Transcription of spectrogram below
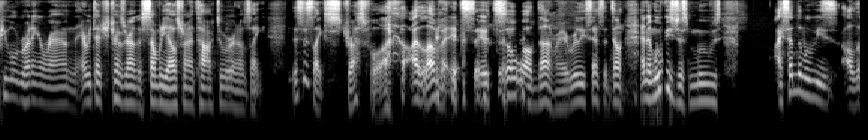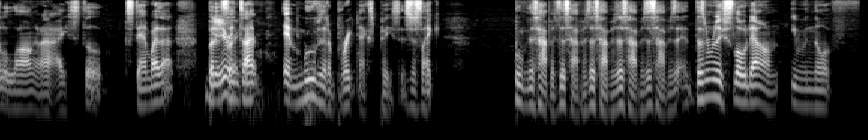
people running around and every time she turns around there's somebody else trying to talk to her and i was like this is like stressful. I, love it. It's it's so well done right? It really sets the tone and the movie's just moves i said the movie's a little long and i, I still stand by that but Yeah, at the same right. time it moves at a breakneck pace. It's just like boom this happens this happens this happens this happens this happens it doesn't really slow down even though it f-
